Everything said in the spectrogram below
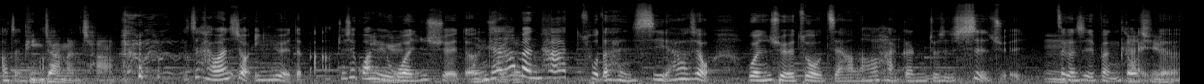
哦，真的。评价蛮差。这台湾是有音乐的吧？就是关于文学的。文学的你看他们他做的很细，他是有文学作家，然后还跟就是视觉，嗯这个是分开的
